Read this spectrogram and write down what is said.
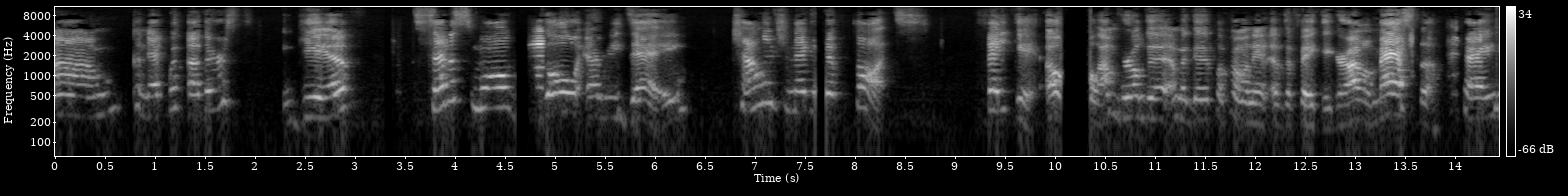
um, connect with others, give, set a small goal every day, challenge negative thoughts, fake it. Oh, I'm real good. I'm a good proponent of the fake it, girl. I'm a master. Okay,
